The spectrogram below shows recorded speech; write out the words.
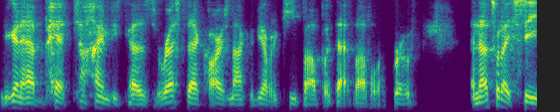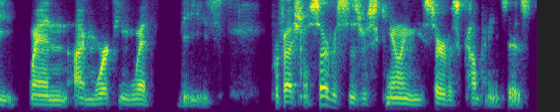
you're going to have a bad time because the rest of that car is not going to be able to keep up with that level of growth. And that's what I see when I'm working with these professional services or scaling these service companies is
